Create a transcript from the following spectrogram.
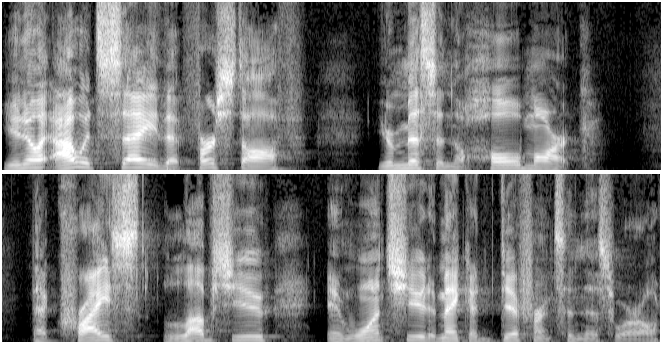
you know, I would say that first off, you're missing the whole mark that Christ loves you and wants you to make a difference in this world.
